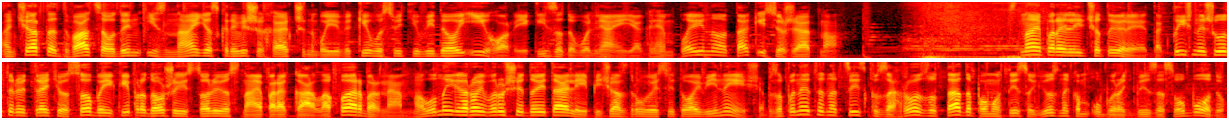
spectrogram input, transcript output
Uncharted 2 це один із найяскравіших екшен бойовиків у світі відеоігор, який задовольняє як геймплейно, так і сюжетно. Снайпер Elite 4 тактичний шутер від третьої особи, який продовжує історію снайпера Карла Ферберна. Головний герой вирушує до Італії під час Другої світової війни, щоб зупинити нацистську загрозу та допомогти союзникам у боротьбі за свободу.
